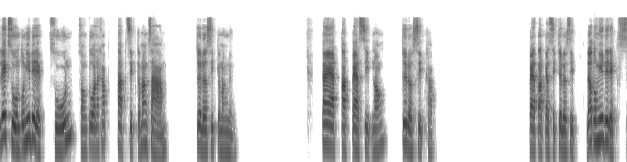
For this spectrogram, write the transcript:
เลขศูนย์ตรงนี้เด็กๆศูนย์สองตัวนะครับ ตัด 10กำลังสาม จะเหลือ10กำลังหนึ่งแปดตัด80น้องจะเหลือ10ครับแปดตัด80จะเหลือ10แล้วตรงนี้เด็กๆ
